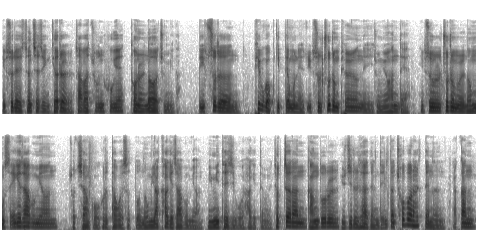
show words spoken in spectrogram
입술에 전체적인 결을 잡아준 후에 톤을 넣어줍니다. 입술은 피부가 없기 때문에 입술 주름 표현이 중요한데 입술 주름을 너무 세게 잡으면 좋지 않고 그렇다고 해서 또 너무 약하게 잡으면 밋밋해지고 하기 때문에 적절한 강도를 유지를 해야 되는데 일단 초벌할 때는 약간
